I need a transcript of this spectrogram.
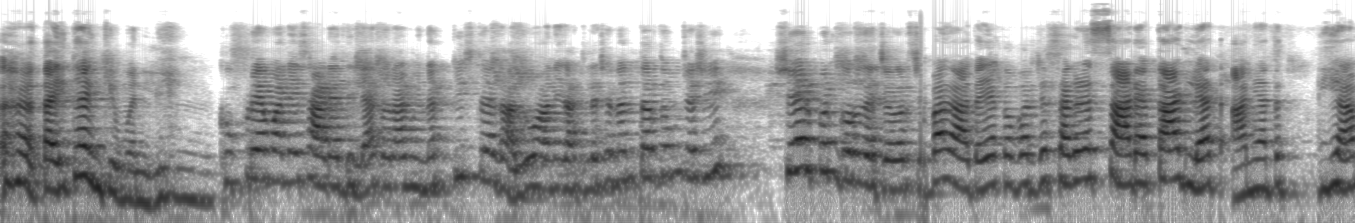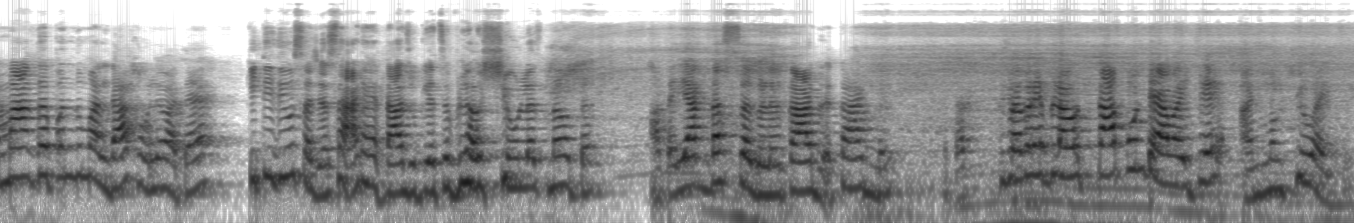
ताई थँक्यू म्हणली. हम्म, खूप प्रेमाने साड्या दिल्या तर आम्ही नक्कीच त्या घालू आणि घातल्याच्या नंतर तुमच्याशी शेअर पण करू त्याच्यावरचे. बघा आता एका वरच्या सगळ्याच साड्या काढल्यात आणि आता ह्या माग पण तुम्हाला दाखवल्या होत्या. किती दिवसाच्या साड्या आहेत? अजून याचं ब्लाऊज शिवलंच नव्हतं. आता एकदाच सगळं काढ काढलं. आता सगळे ब्लाऊज कापून ठेवायचे आणि मग शिवायचे.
